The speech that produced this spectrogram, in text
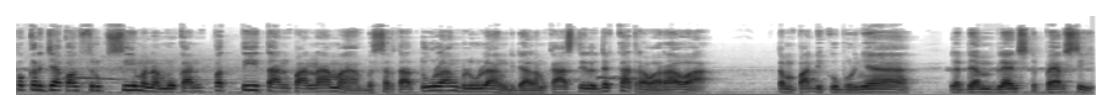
pekerja konstruksi menemukan peti tanpa nama beserta tulang belulang di dalam kastil dekat rawa-rawa tempat dikuburnya Ledam Blanche de Percy.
